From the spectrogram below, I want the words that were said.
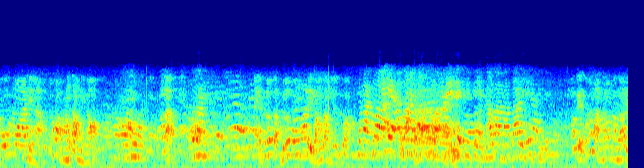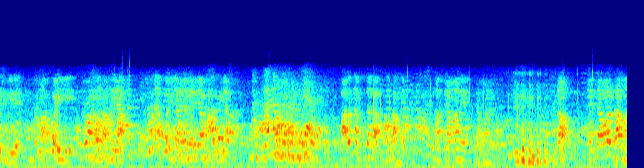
ပိုးမွားတယ်လားသူကခေါင်းဆောင်နေနော်ဟုတ်လားအဲဘယ်လိုကဘယ်လိုပိုးမွားတွေခေါင်းဆောင်နေလဲသူကဟုတ်တယ်သူကနာမနာသားတွေရှိသေးတယ်သူကအခွဲကြီးတွေသူကခေါင်းဆောင်နေရသူကအခွဲကြီးကနာမည်ပြမှာဟုတ်ပြီလားဘာလို့လဲဘုရားကခေါင်းဆောင်နေ ဒီမှာဆရာမနဲ့ဆရာမနဲ့ပေါ့နော်အဲဆရာမတို့ဒါမှ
